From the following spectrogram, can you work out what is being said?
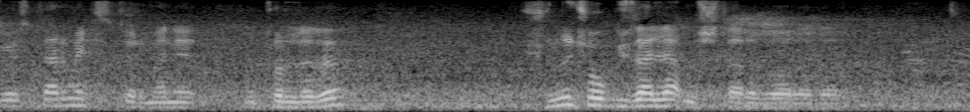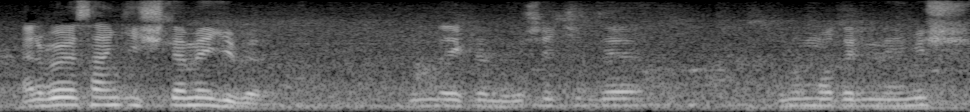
göstermek istiyorum hani motorları. Şunu çok güzel yapmışlar bu arada. Yani böyle sanki işleme gibi. Bunun da ekranı bu şekilde. Bunun modeli neymiş?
